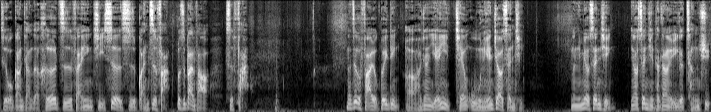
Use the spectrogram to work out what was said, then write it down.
就我刚讲的核子反应器设施管制法，不是办法哦，是法。那这个法有规定啊，好像延役前五年就要申请。那你没有申请，你要申请，它当然有一个程序，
